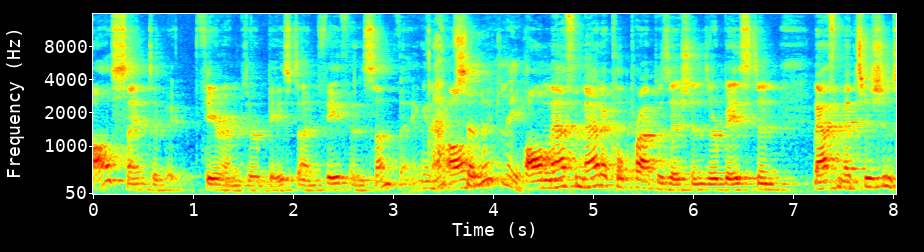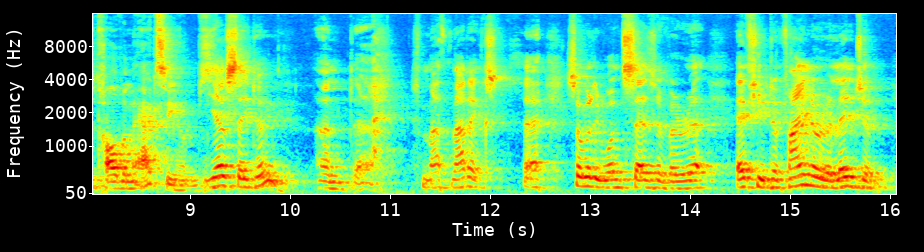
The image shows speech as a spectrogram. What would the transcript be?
all scientific theorems are based on faith in something. And Absolutely. All, all, mathematical propositions are based in, mathematicians call them axioms. Yes, they do. And uh, mathematics, uh, somebody once says if, a, if you define a religion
